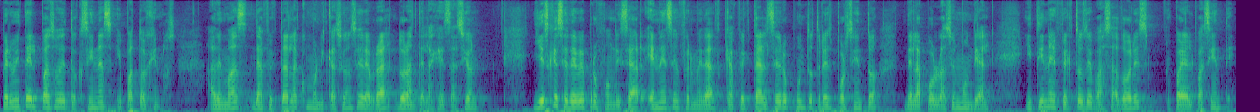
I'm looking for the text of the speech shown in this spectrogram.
permite el paso de toxinas y patógenos, además de afectar la comunicación cerebral durante la gestación. Y es que se debe profundizar en esa enfermedad que afecta al 0.3% de la población mundial y tiene efectos devastadores para el paciente,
